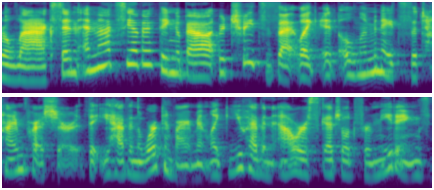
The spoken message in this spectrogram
relax. And and that's the other thing about retreats is that like it eliminates the time pressure that you have in the work environment. Like you have an hour scheduled for meetings.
